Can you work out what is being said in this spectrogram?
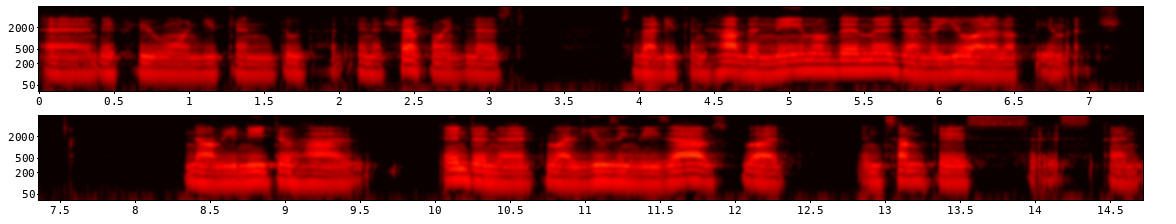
And if you want you can do that in a SharePoint list so that you can have the name of the image and the URL of the image. Now you need to have internet while using these apps but in some cases and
